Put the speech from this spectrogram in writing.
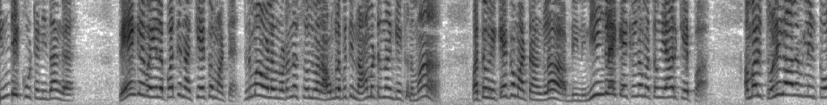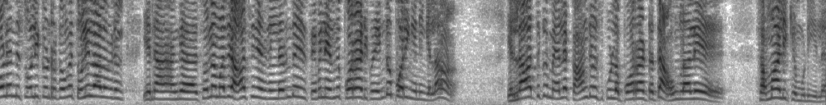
இண்டி கூட்டணி தாங்க வேங்கை வயலை பத்தி நான் கேட்க மாட்டேன். திருமாவளவன் உடனே சொல்வார் அவங்கள பத்தி நான் மட்டும் தான் கேட்கணுமா? மத்தவங்க கேட்க மாட்டாங்களா அப்படின்னு. நீங்களே கேட்கலன்னா மத்தவங்க யார் கேட்பா? அது மாதிரி தொழிலாளர்களின் தோழன்னு சொல்லிக் கொண்டிருக்கவங்க தொழிலாளர்கள் அங்க சொன்ன மாதிரி ஆசிரியர்கள் இருந்து செவில இருந்து போராடி எங்க போறீங்க நீங்களாம் எல்லாத்துக்கும் மேல காங்கிரஸுக்குள்ள போராட்டத்தை அவங்களாலே சமாளிக்க முடியல.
